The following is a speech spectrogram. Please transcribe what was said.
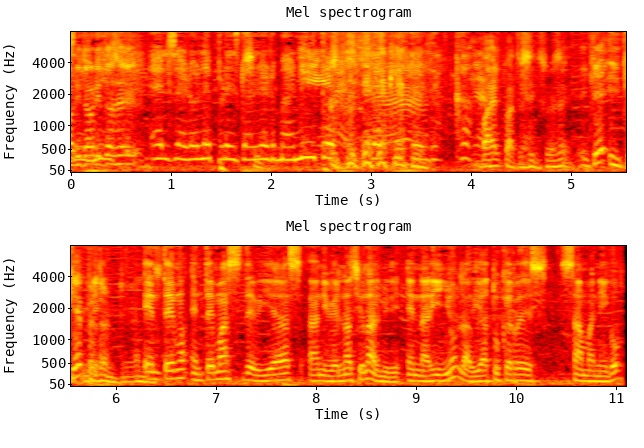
ahorita- ahorita- se- El cero le presta al hermanito, le quito el de acá. Baja el 4, sí. ¿Y qué? ¿Y qué? Perdón. En, tema, en temas de vías a nivel nacional, mire, en Nariño, la vía Tuquerres Samaniego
